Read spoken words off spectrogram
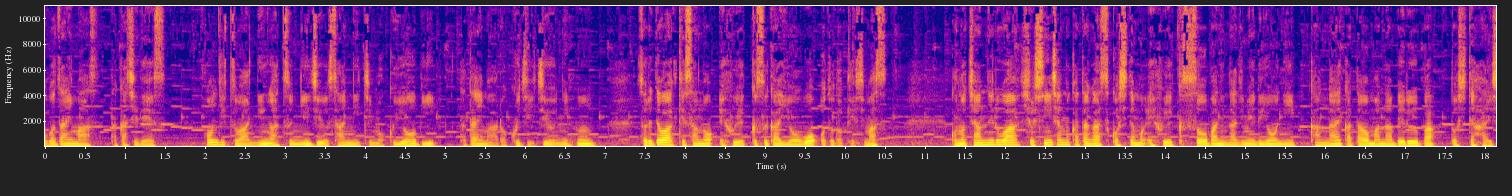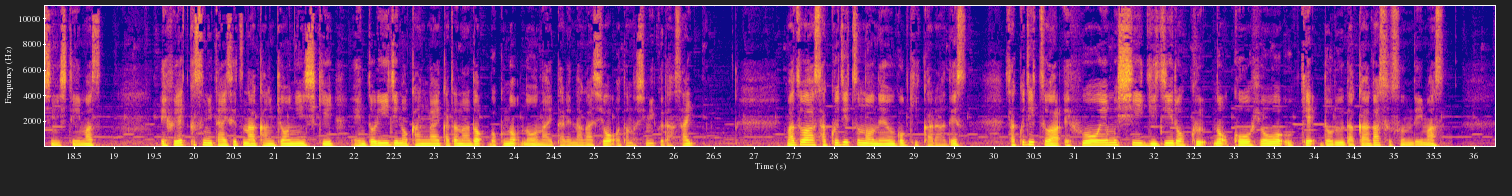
ようございます。たかしです。本日は2月23日木曜日、ただいま6時12分。それでは今朝の FX 概要をお届けします。このチャンネルは初心者の方が少しでも FX 相場に馴染めるように考え方を学べる場として配信しています。FX に大切な環境認識、エントリー時の考え方など僕の脳内垂れ流しをお楽しみください。まずは昨日の値動きからです。昨日は FOMC 議事録の公表を受けドル高が進んでいます。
